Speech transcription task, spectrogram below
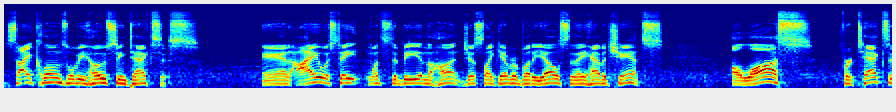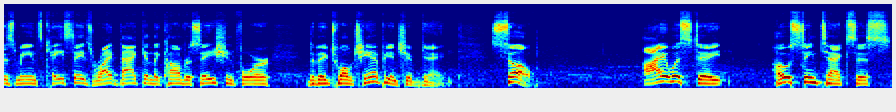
Cyclones will be hosting Texas. And Iowa State wants to be in the hunt just like everybody else, and they have a chance. A loss for Texas means K State's right back in the conversation for the Big 12 championship game. So, Iowa State hosting Texas.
